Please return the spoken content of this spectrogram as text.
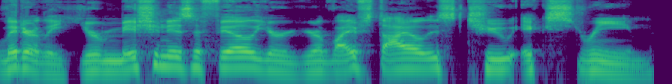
Literally, your mission is a failure. Your lifestyle is too extreme.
